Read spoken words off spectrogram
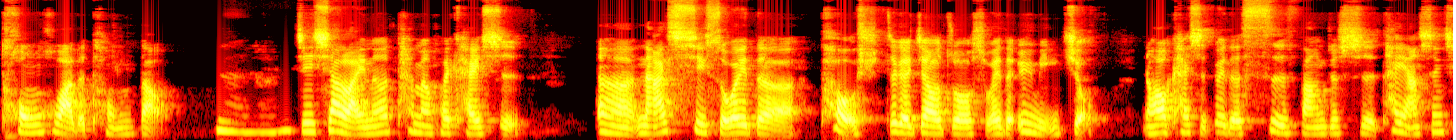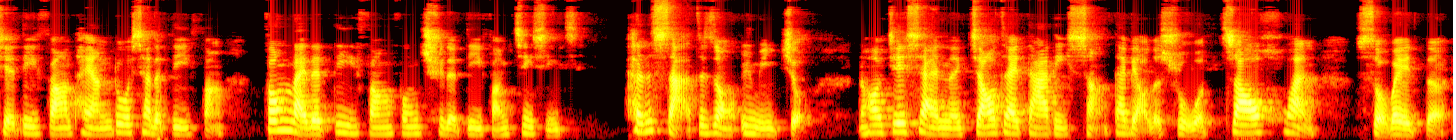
通话的通道。嗯，接下来呢，他们会开始，呃，拿起所谓的 Posh，这个叫做所谓的玉米酒，然后开始对着四方，就是太阳升起的地方、太阳落下的地方、风来的地方、风去的地方进行喷洒这种玉米酒，然后接下来呢，浇在大地上，代表的是我召唤所谓的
